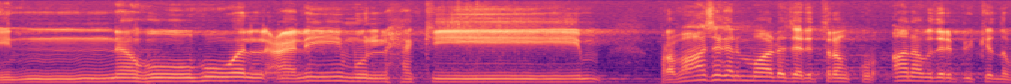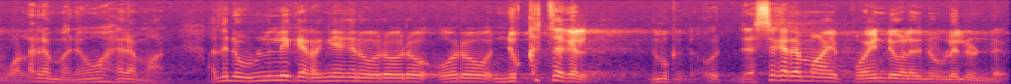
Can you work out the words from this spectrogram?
إنه هو العليم الحكيم പ്രവാചകന്മാരുടെ ചരിത്രം ഖുർആൻ അവതരിപ്പിക്കുന്നത് വളരെ മനോഹരമാണ്. അതിന്റെ ഉള്ളിലേക്ക് ഇറങ്ങി അങ്ങനെ ഓരോരോ ഓരോ നുക്തകൾ നമുക്ക് രസകരമായ പോയിന്റുകൾ അതിന്റെ ഉള്ളിലുണ്ട്.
